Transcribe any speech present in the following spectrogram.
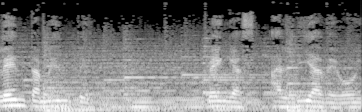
lentamente vengas al día de hoy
